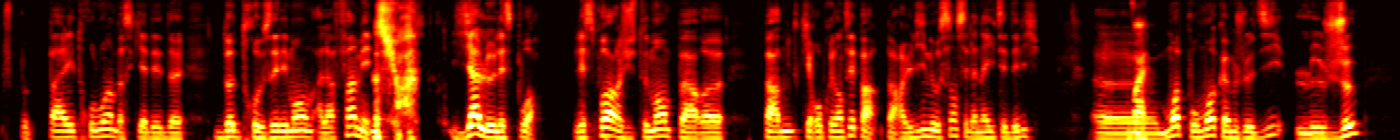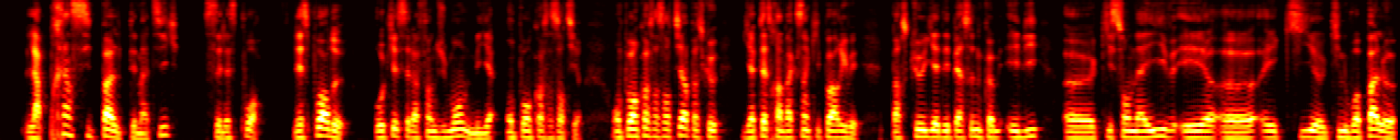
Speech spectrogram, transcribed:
je peux pas aller trop loin parce qu'il y a d'autres éléments à la fin, mais Bien sûr. il y a l'espoir. L'espoir, justement, par qui est représenté par, par l'innocence et la naïveté d'Ellie. Euh, moi, pour moi, comme je le dis, le jeu, la principale thématique, c'est l'espoir. L'espoir de, ok, c'est la fin du monde, mais on peut encore s'en sortir. On peut encore s'en sortir parce qu'il y a peut-être un vaccin qui peut arriver. Parce qu'il y a des personnes comme Ellie euh, qui sont naïves et, euh, et qui, qui ne voient pas le,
